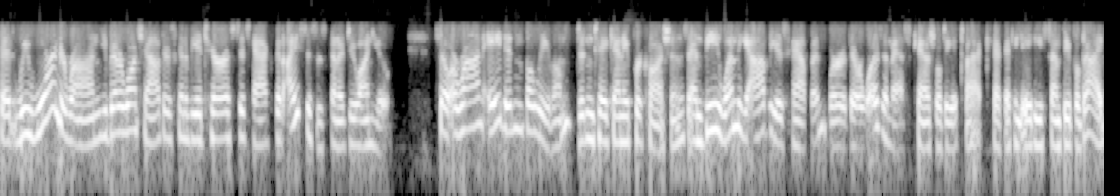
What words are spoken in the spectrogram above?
that we warned Iran, you better watch out. There's going to be a terrorist attack that ISIS is going to do on you. So Iran, A, didn't believe him, didn't take any precautions, and B, when the obvious happened, where there was a mass casualty attack, heck, I think 80 some people died,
